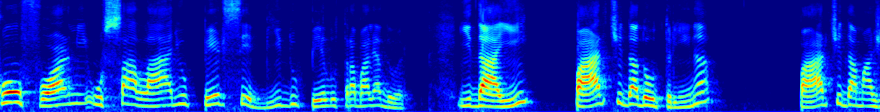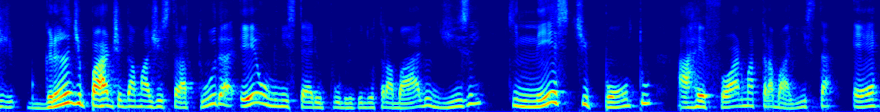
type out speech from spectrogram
conforme o salário percebido pelo trabalhador. E daí parte da doutrina, parte da grande parte da magistratura e o Ministério Público do Trabalho dizem que neste ponto a reforma trabalhista é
